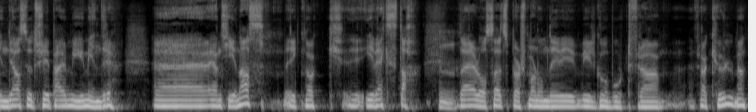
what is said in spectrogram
Indias utslipp er mye mindre eh, enn Kinas. Riktignok i vekst, da. Mm. Der er det også et spørsmål om de vil gå bort fra, fra kull. men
